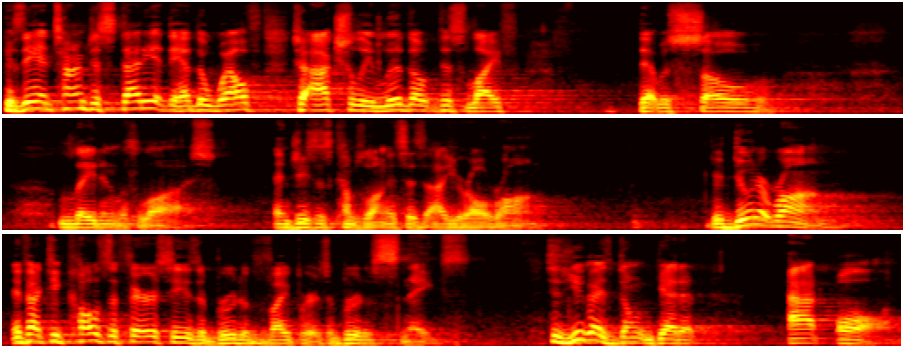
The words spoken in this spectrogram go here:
Because they had time to study it, they had the wealth to actually live out this life that was so laden with laws. And Jesus comes along and says, Ah, you're all wrong. You're doing it wrong. In fact, he calls the Pharisees a brood of vipers, a brood of snakes. He says, You guys don't get it at all.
